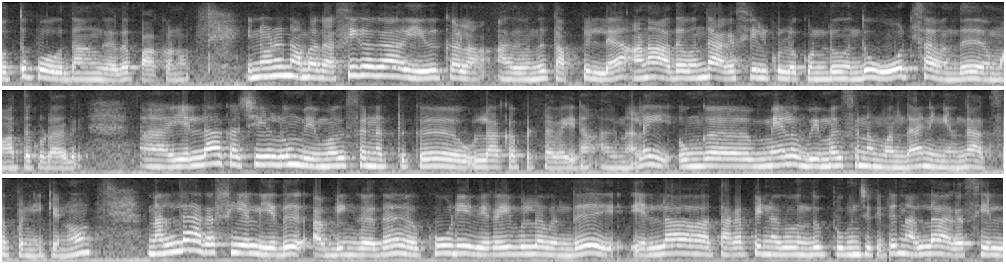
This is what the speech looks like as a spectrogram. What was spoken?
ஒத்து போகுதாங்கிறத பார்க்கணும். இன்னொன்று நம்ம ரசிகராக இருக்கலாம். அது வந்து தப்பு இல்லை ஆனால் அதை வந்து அரசியலுக்குள்ளே கொண்டு வந்து ஓட்ஸாக வந்து மாற்றக்கூடாது எல்லா கட்சிகளும் விமர்சனத்துக்கு உள்ளாக்கப்பட்டவை தான் அதனால உங்கள் மேலே விமர்சனம் வந்தால் நீங்கள் வந்து அக்செப்ட் பண்ணிக்கணும். நல்ல அரசியல் எது அப்படிங்கிறத கூடிய விரைவில் வந்து எல்லா தரப்பினரும் வந்து புரிஞ்சுக்கிட்டு நல்ல அரசியல்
